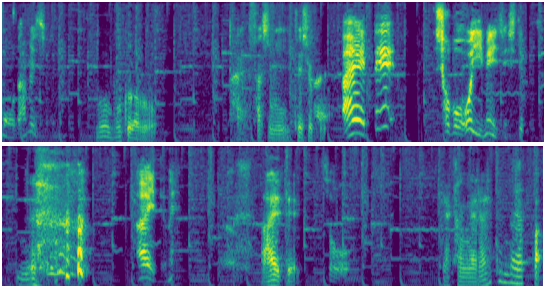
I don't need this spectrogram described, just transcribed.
もうダメですよね。う、もう僕はもう、はい、刺身定食。あえて、しょぼいイメージにしてるんですよ。ね、あえてね。あえて、うんそう。いや、考えられてんな、やっぱ。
